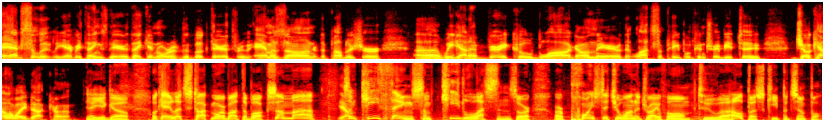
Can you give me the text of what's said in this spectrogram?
Absolutely, everything's there. They can order the book there through Amazon or the publisher. Uh, we got a very cool blog on there that lots of people contribute to. JoeCalloway.com. There you go. Okay, let's talk more about the book. Some uh, yeah. some key things, some key lessons, or or points that you want to drive home to uh, help us keep it simple.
